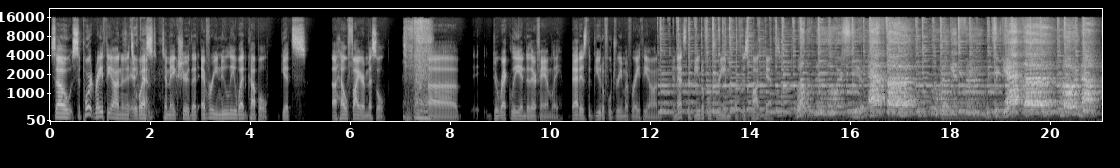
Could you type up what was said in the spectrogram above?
So support Raytheon in its it again. quest to make sure that every newlywed couple gets a Hellfire missile uh, directly into their family. That is the beautiful dream of Raytheon, and that's the beautiful dream of this podcast. Welcome to the worst year ever. We'll get through it together or not.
